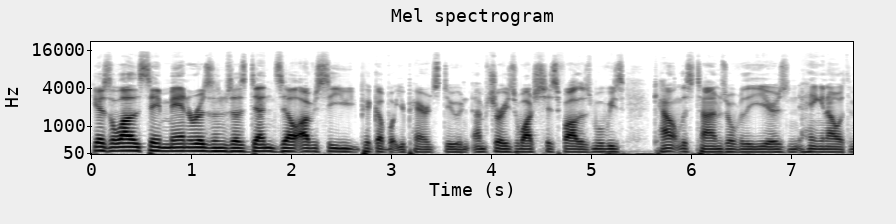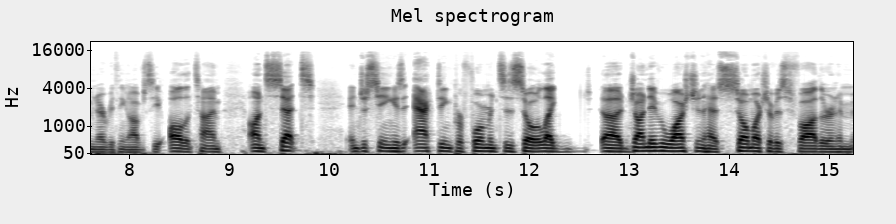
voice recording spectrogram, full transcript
He has a lot of the same mannerisms as Denzel. Obviously, you pick up what your parents do, and I'm sure he's watched his father's movies countless times over the years and hanging out with him and everything. Obviously, all the time on sets and just seeing his acting performances. So, like, uh, John David Washington has so much of his father in him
